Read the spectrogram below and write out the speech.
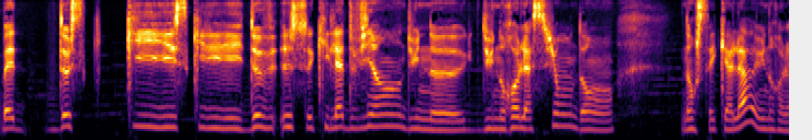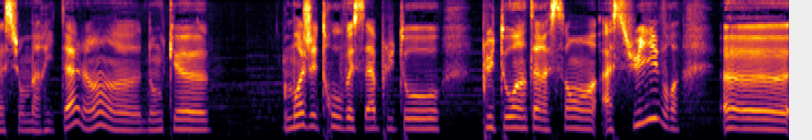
ben, de ce ce qui ce qu'il advient d'une d'une relation dans dans ces cas-là, une relation maritale. Hein, euh, donc euh, moi j'ai trouvé ça plutôt plutôt intéressant à suivre euh,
